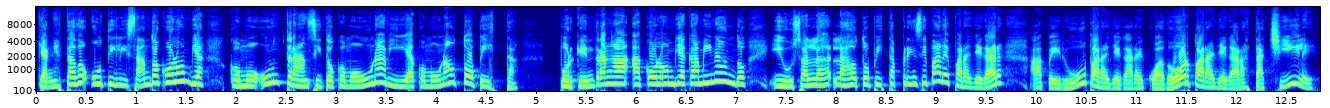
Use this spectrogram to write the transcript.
que han estado utilizando a Colombia como un tránsito, como una vía, como una autopista, porque entran a, Colombia caminando y usan las autopistas principales para llegar a Perú, para llegar a Ecuador, para llegar hasta Chile.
